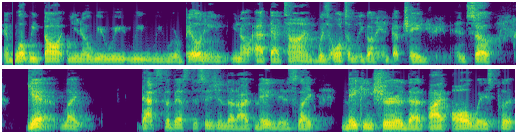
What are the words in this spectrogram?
and what we thought, you know, we we we, we were building, you know, at that time was ultimately going to end up changing. And so, yeah, like that's the best decision that I've made. Is like making sure that I always put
